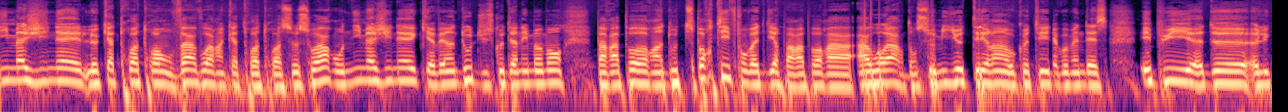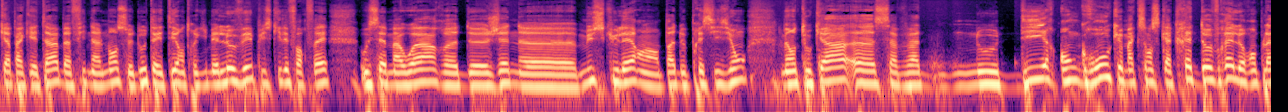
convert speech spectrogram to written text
imaginait le 4-3-3, on va avoir un 4-3-3 ce soir. On imaginait qu'il y avait un doute jusqu'au dernier moment par rapport un doute sportif, on va dire par rapport à Awar dans ce milieu de terrain aux côtés d'Ago Mendes et puis euh, de Lucas Paqueta. Bah, finalement, ce doute a été entre guillemets levé puisqu'il est forfait. Oussem Awar euh, de gêne euh, musculaire, on pas de précision, mais en tout cas, euh, ça va nous dire en gros que Maxence Cacré devrait le remplacer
